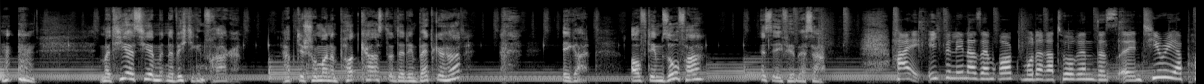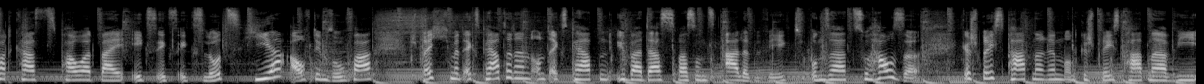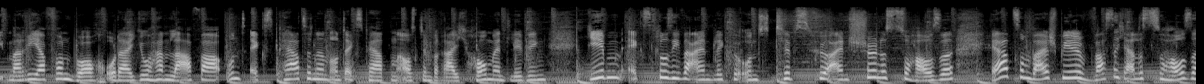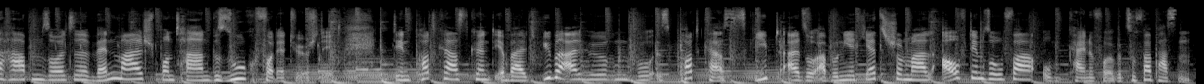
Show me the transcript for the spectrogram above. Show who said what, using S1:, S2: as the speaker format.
S1: Matthias hier mit einer wichtigen Frage. Habt ihr schon mal einen Podcast unter dem Bett gehört? Egal. Auf dem Sofa ist eh viel besser.
S2: Hi, ich bin Lena Semrock, Moderatorin des Interior Podcasts powered by XXX Lutz. Hier auf dem Sofa spreche ich mit Expertinnen und Experten über das, was uns alle bewegt, unser Zuhause. Gesprächspartnerinnen und Gesprächspartner wie Maria von Boch oder Johann Lafer und Expertinnen und Experten aus dem Bereich Home and Living geben exklusive Einblicke und Tipps für ein schönes Zuhause. Ja, zum Beispiel, was ich alles zu Hause haben sollte, wenn mal spontan Besuch vor der Tür steht. Den Podcast könnt ihr bald überall hören, wo es Podcasts gibt. Also abonniert jetzt schon mal auf dem Sofa, um keine Folge zu verpassen.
